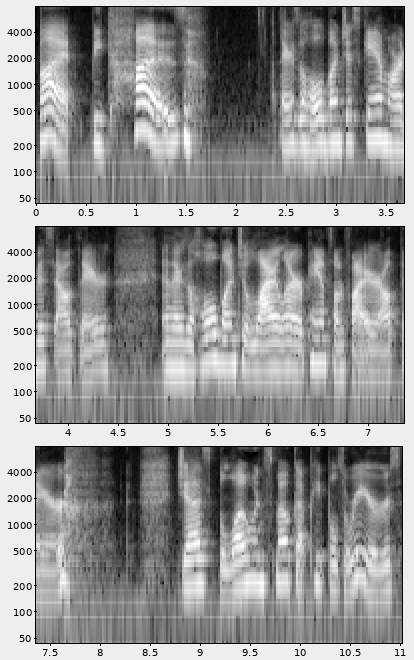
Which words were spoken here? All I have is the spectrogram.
But because there's a whole bunch of scam artists out there, and there's a whole bunch of liar pants on fire out there just blowing smoke up people's rears,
